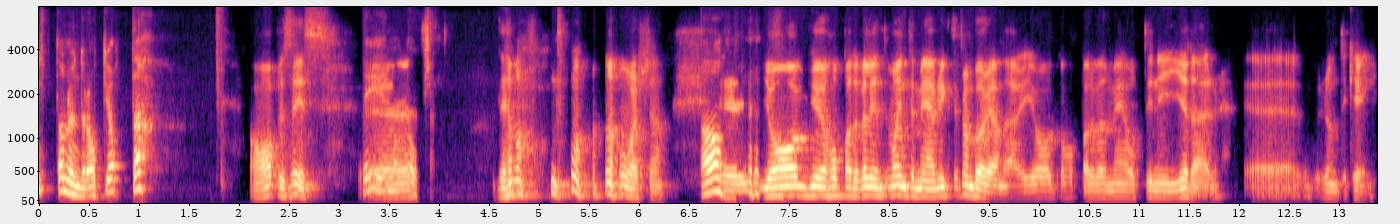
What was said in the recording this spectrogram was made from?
1988. Ja, precis. Det är några Eh, år sedan. Det är några, år sedan. Ja, Eh, Jag hoppade väl inte, var inte med riktigt från början där. Jag hoppade väl med 89 där, eh, runt omkring.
